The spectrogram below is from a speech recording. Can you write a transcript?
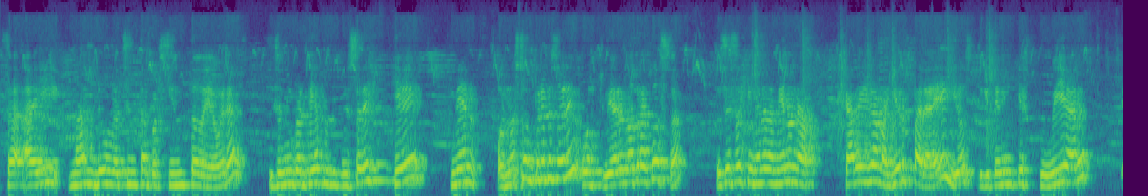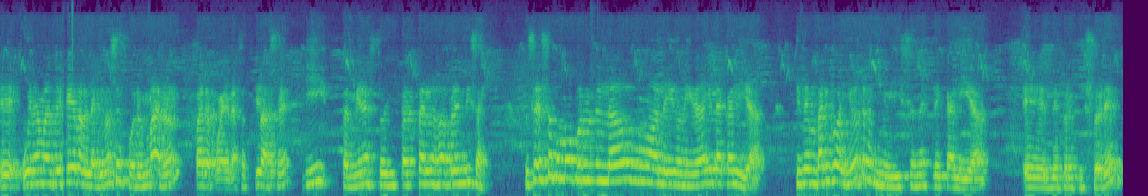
O sea, hay más de un 80% de horas y son impartidas por profesores que tienen, o no son profesores o estudiaron otra cosa. Entonces eso genera también una carga mayor para ellos, porque tienen que estudiar eh, una materia para la que no se formaron para poder hacer clases y también esto impacta en los aprendizajes. Entonces eso como por un lado como la idoneidad y la calidad. Sin embargo, hay otras mediciones de calidad eh, de profesores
